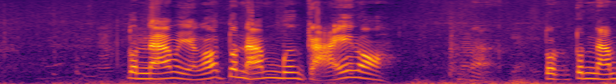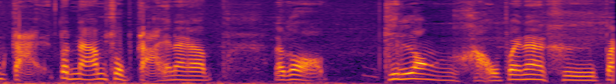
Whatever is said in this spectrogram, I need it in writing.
ำต้นน้ำอย่างเงี้ยต้นน้ำเมืองไก่เนาะ ต้นต้นน้ำไก่ต้นน้ำศพไก่นะครับ แล้วก็ที่ล่องเขาไปน่าคือไป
